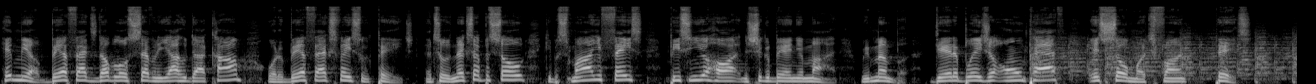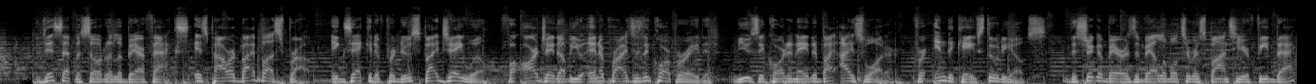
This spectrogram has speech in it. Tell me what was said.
hit me up, bearfacts007 at yahoo.com or the Bearfax Facebook page. Until the next episode, keep a smile on your face, peace in your heart, and a sugar bear in your mind. Remember, dare to blaze your own path. It's so much fun. Peace. This episode of the Bear Facts is powered by Buzzsprout, executive produced by J Will for RJW Enterprises Incorporated, music coordinated by Icewater for Indicave Studios. The Sugar Bear is available to respond to your feedback,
